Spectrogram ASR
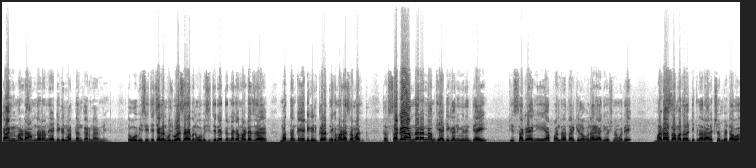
का आम्ही मराठा आमदारांना या ठिकाणी मतदान करणार नाही? तर ओबीसीचे छगन भुजबळ साहेब आणि ओबीसीचे नेत्यांना काय मराठ्याचं मतदान काय या ठिकाणी करत नाही का मराठा समाज? तर सगळ्या आमदारांना आमची या ठिकाणी विनंती आहे. की सगळ्यांनी या पंधरा तारखेला होणाऱ्या अधिवेशनामध्ये मराठा समाजाला टिकणारं आरक्षण भेटावं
